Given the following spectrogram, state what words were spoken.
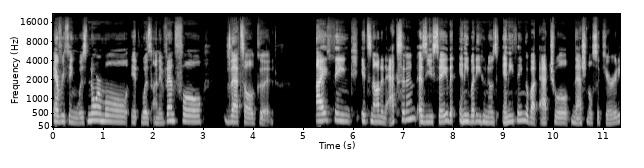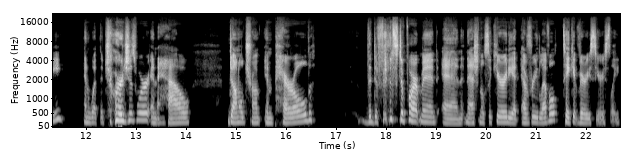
Everything was normal. It was uneventful. That's all good. I think it's not an accident, as you say, that anybody who knows anything about actual national security and what the charges were and how Donald Trump imperiled the Defense Department and national security at every level take it very seriously.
